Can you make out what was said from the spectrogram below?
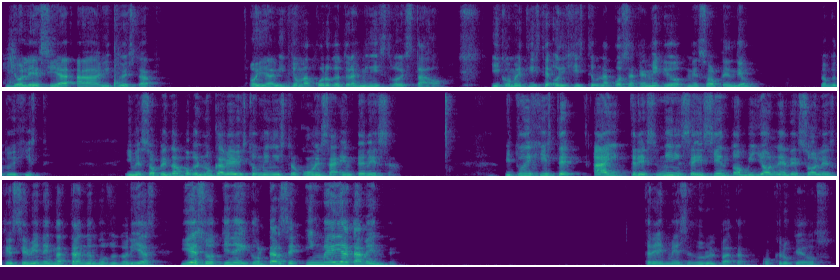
Yo le decía a David Tuesta, Oye, David, yo me acuerdo que tú eras ministro de Estado y cometiste o dijiste una cosa que a mí me sorprendió, lo que tú dijiste. Y me sorprendió porque nunca había visto un ministro con esa entereza. Y tú dijiste, hay 3.600 millones de soles que se vienen gastando en consultorías y eso tiene que cortarse inmediatamente. Tres meses duró el pata, o creo que dos.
